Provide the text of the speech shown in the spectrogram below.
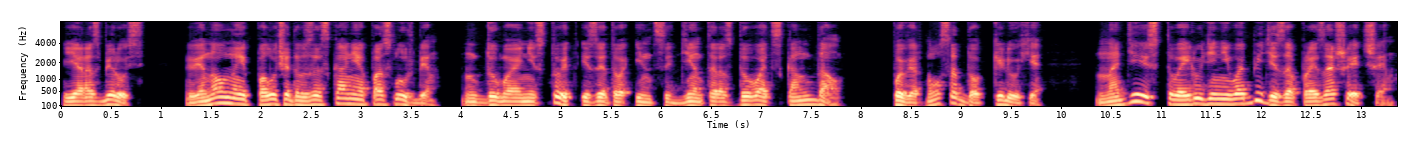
я разберусь. Виновные получат взыскание по службе. Думаю, не стоит из этого инцидента раздувать скандал. Повернулся док к Илюхе. Надеюсь, твои люди не в обиде за произошедшее.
